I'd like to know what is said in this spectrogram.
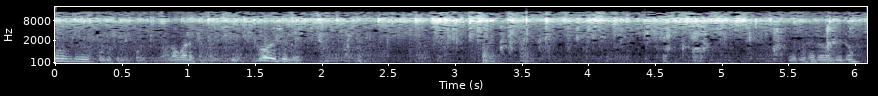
¡Ay, ay, ay! ¡Ay, ay, ay! ¡Ay, ay,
